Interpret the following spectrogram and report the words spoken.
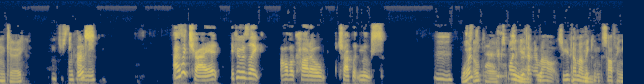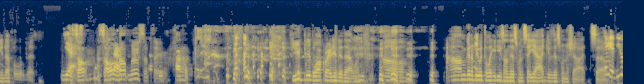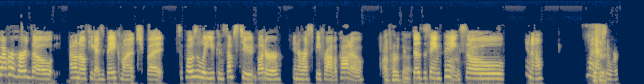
Okay. Interesting Chris? combination. I would try it if it was like avocado chocolate mousse. Mm. What? Okay. So Explain you're that. talking about so you're talking about making softening it up a little bit. Yes. It's all it's all Yeah. about moose up there. You did walk right into that one. Um, I'm gonna be with the ladies on this one. Say yeah, I'd give this one a shot. So Hey, have you ever heard though? I don't know if you guys bake much, but supposedly you can substitute butter in a recipe for avocado. I've heard It that. does the same thing. So, you know, it might Okay. actually work.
